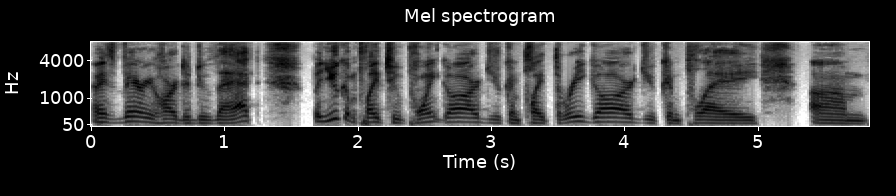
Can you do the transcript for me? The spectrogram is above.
I mean, it's very hard to do that, but you can play two point guard, you can play three guard, you can play, um,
